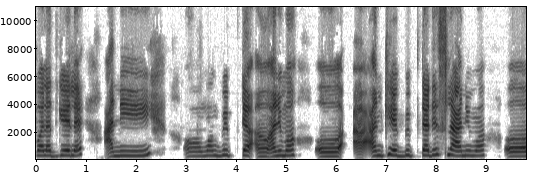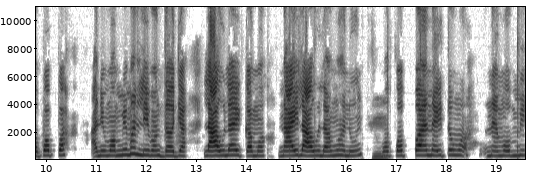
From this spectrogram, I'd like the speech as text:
परत गेले आणि अं, मग बिबट्या अं, आणि मग अं, आ- आणखी एक बिबट्या दिसला आणि मग अं, पप्पा आणि मम्मी म्हणली मग दर्जा लावलाय का मग? नाही लावला म्हणून. मग पप्पा नाही तर मग नाही मम्मी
